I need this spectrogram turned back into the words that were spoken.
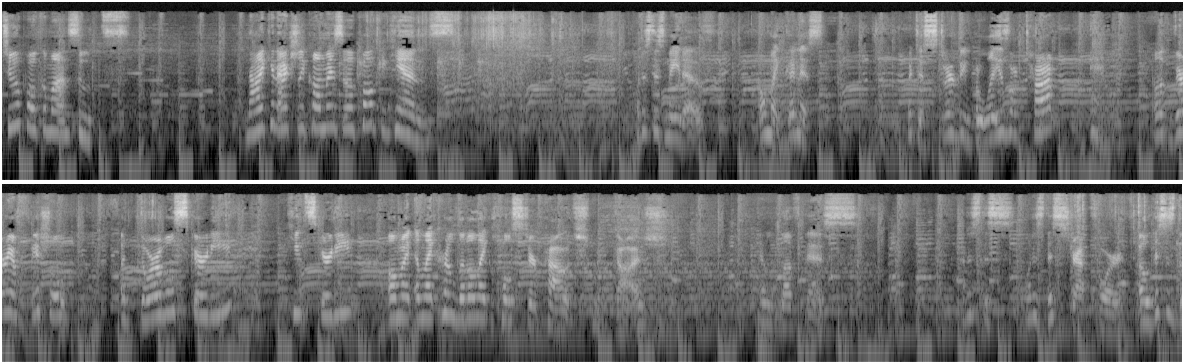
Two Pokemon suits. Now I can actually call myself Pokekenz. What is this made of? Oh my goodness. Quite a sturdy blazer top. I look very official. Adorable skirty. Cute skirty. Oh my, and like her little like holster pouch. Oh my gosh. I love this. What is this? What is this strap for? Oh, this is the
